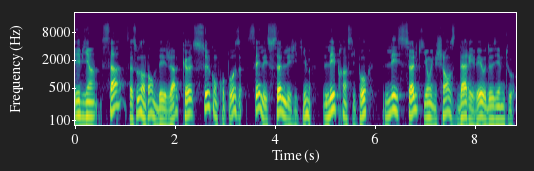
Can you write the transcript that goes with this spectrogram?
eh bien, ça, ça sous-entend déjà que ceux qu'on propose, c'est les seuls légitimes, les principaux, les seuls qui ont une chance d'arriver au deuxième tour.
